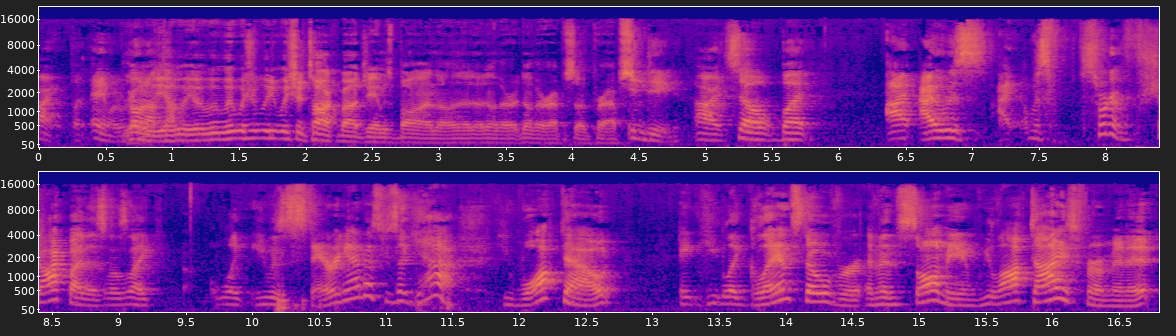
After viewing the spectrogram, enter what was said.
All right, but anyway, we're going we, we, we, should, we should talk about James Bond on another another episode, perhaps. Indeed. All right. So, but I, I was, I was sort of shocked by this. I was like, like he was staring at us. He's like, yeah. He walked out. And he like glanced over and then saw me, and we locked eyes for a minute.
